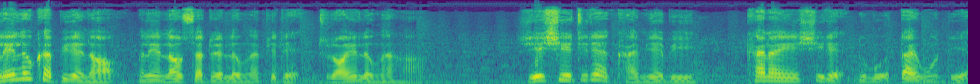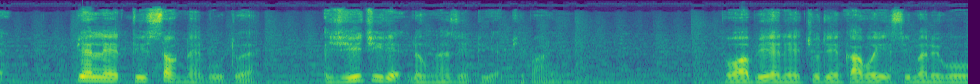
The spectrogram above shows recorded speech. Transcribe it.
ငလင်းလောက်ခတ်ပြီးတဲ့နောက်ငလင်းနောက်ဆက်တွဲလုပ်ငန်းဖြစ်တဲ့ထူထောင်ရေးလုပ်ငန်းဟာရေရှည်တည်တဲ့ခိုင်မြဲပြီးခံနိုင်ရည်ရှိတဲ့လူမှုအတိုင်းအဝန်တရက်ပြန်လည်တည်ဆောက်နိုင်ဖို့အတွက်အရေးကြီးတဲ့လုပ်ငန်းစဉ်တရက်ဖြစ်ပါတယ်။ဘဝဘေးရန်နဲ့ကြိုတင်ကာကွယ်ရေးအစီအမံတွေကို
